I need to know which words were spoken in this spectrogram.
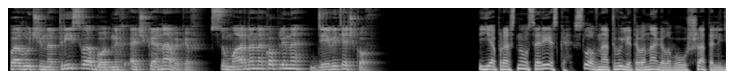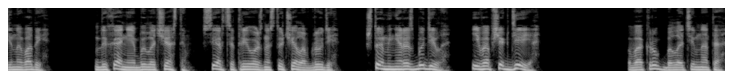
Получено 3 свободных очка навыков. Суммарно накоплено 9 очков. Я проснулся резко, словно от вылетого на голову ушата ледяной воды. Дыхание было частым, сердце тревожно стучало в груди. Что меня разбудило? И вообще, где я? Вокруг была темнота.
